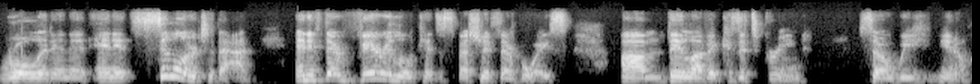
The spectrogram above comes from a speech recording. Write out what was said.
roll it in it. And it's similar to that. And if they're very little kids, especially if they're boys, um, they love it because it's green. So we, you know,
